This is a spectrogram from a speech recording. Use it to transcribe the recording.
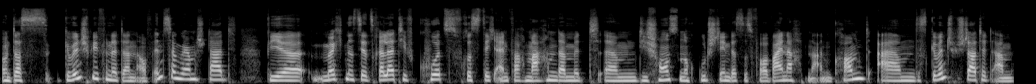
Und das Gewinnspiel findet dann auf Instagram statt. Wir möchten es jetzt relativ kurzfristig einfach machen, damit ähm, die Chancen noch gut stehen, dass es vor Weihnachten ankommt. Ähm, das Gewinnspiel startet am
